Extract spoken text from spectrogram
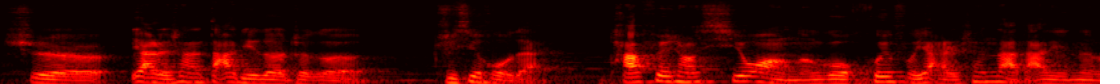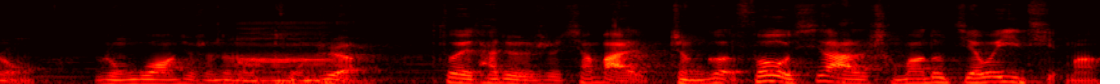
是亚历山大大帝的这个直系后代，他非常希望能够恢复亚历山大大帝那种荣光，就是那种统治，所以他就是想把整个所有希腊的城邦都结为一体嘛。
